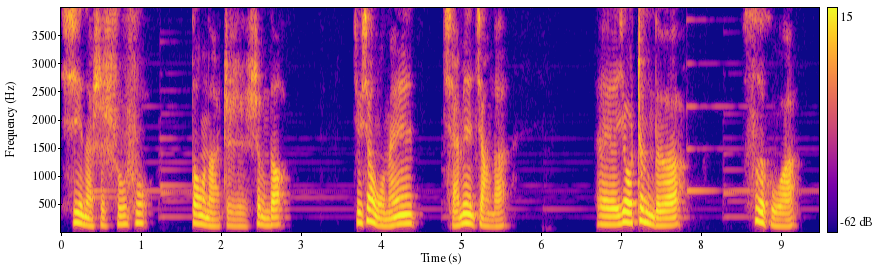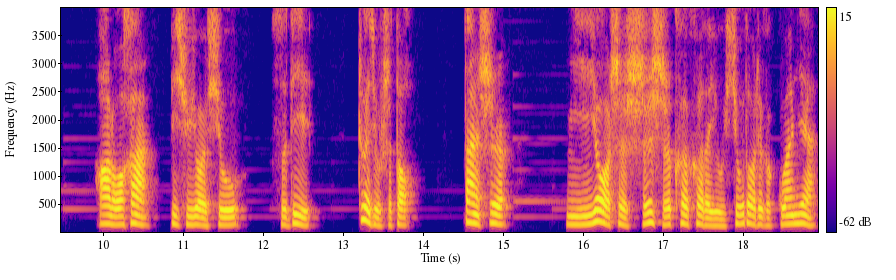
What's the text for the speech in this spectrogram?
系呢是舒服，道呢指圣道。就像我们前面讲的，呃，要证得四果，阿罗汉必须要修四谛，这就是道。但是你要是时时刻刻的有修道这个观念，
